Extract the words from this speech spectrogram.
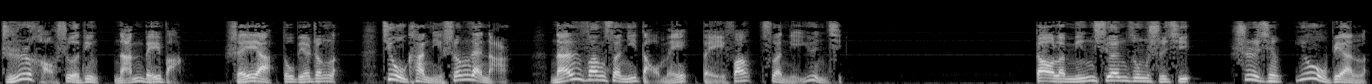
只好设定南北榜，谁呀都别争了，就看你生在哪儿，南方算你倒霉，北方算你运气。到了明宣宗时期，事情又变了，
